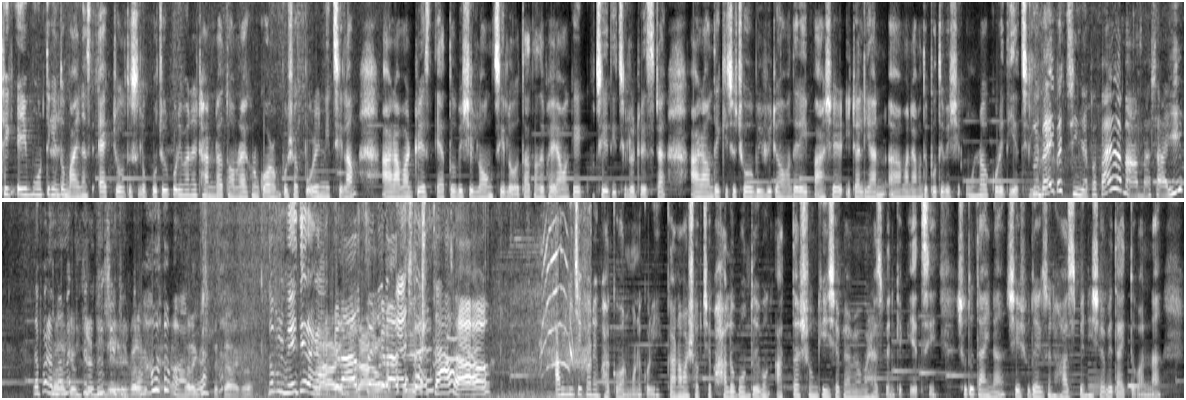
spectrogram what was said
ঠিক এই মুহূর্তে কিন্তু minus এক চলতেছিল প্রচুর পরিমাণে ঠান্ডা তো আমরা এখন গরম পোশাক পরে নিচ্ছিলাম আর আমার ড্রেস এত বেশি লং ছিল তা আপনাদের ভাই আমাকে গুছিয়ে দিচ্ছিল ড্রেসটা আর আমাদের কিছু ছবি ভিডিও আমাদের এই পাশের ইটালিয়ান মানে আমাদের প্রতিবেশী উন্নাও করে দিয়েছিল Ma vai bacina, papà e la? Dopo la mamma ti introduce tutto. Guarda che spettacolo. Complimenti ragazzi. Bravi, ciao. grazie. Ciao. Ciao. আমি নিজেকে অনেক ভাগ্যবান মনে করি, কারণ আমার সবচেয়ে ভালো বন্ধু এবং আত্মার সঙ্গী হিসেবে আমি আমার হাজব্যান্ডকে পেয়েছি। শুধু তাই না, সে শুধু একজন হাজব্যান্ড হিসাবে দায়িত্ববান না,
